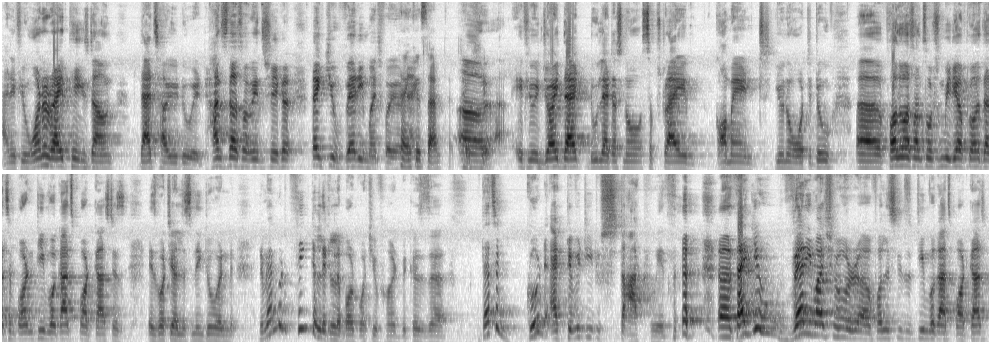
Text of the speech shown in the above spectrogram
And if you want to write things down, that's how you do it. Hansda Sowvendra Shekhar, thank you very much for your Thank time. you. Thank Uh, you. If you enjoyed that, do let us know. Subscribe, comment. You know what to do. Uh, follow us on social media, of course. That's important. Teamwork Arts podcast is, is what you're listening to. And remember to think a little about what you've heard because uh, that's a good activity to start with. uh, thank you very much for uh, for listening to the Teamwork Arts podcast.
